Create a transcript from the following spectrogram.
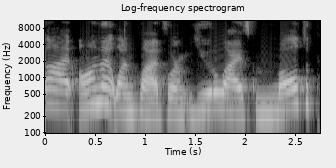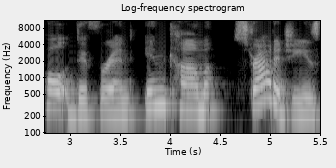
but on that one platform, utilize multiple different income strategies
